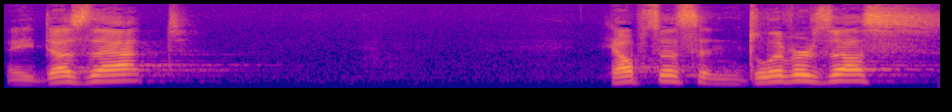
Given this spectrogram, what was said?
And He does that helps us and delivers us.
